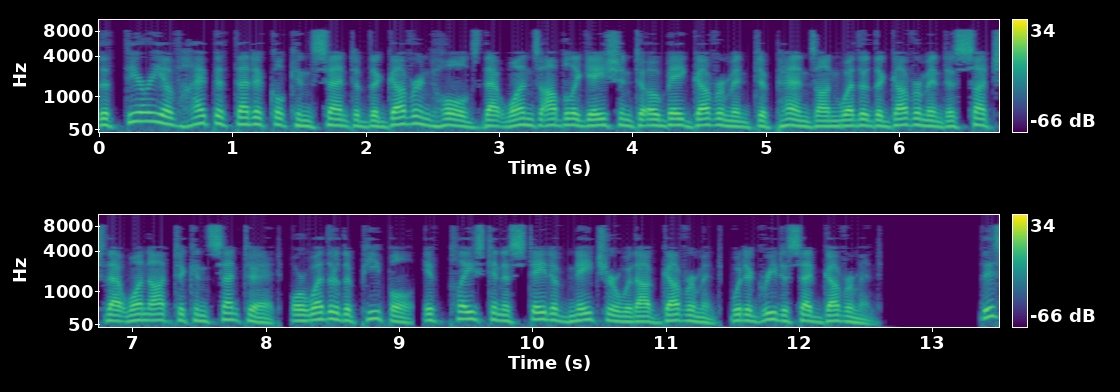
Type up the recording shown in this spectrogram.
The theory of hypothetical consent of the governed holds that one's obligation to obey government depends on whether the government is such that one ought to consent to it, or whether the people, if placed in a state of nature without government, would agree to said government. This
